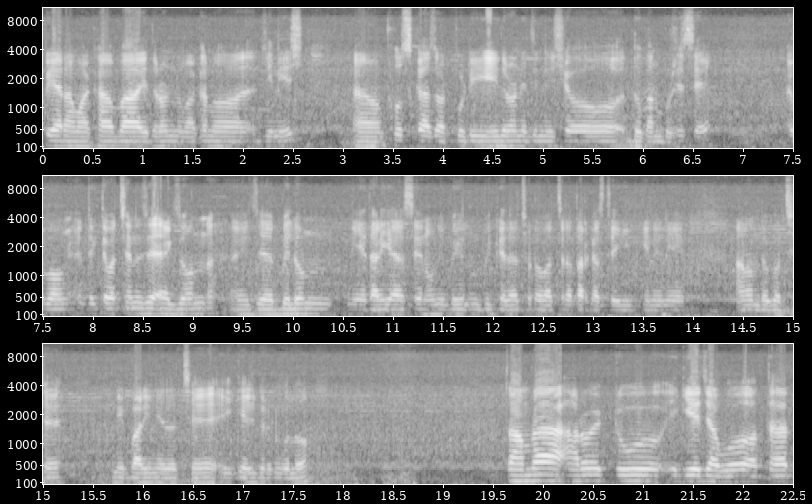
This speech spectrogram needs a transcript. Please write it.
পেয়ারা মাখা বা এই ধরনের মাখানো জিনিস ফুচকা, চটপটি এই ধরনের জিনিসও দোকান বসেছে। এবং দেখতে পাচ্ছেন যে একজন এই যে বেলুন নিয়ে দাঁড়িয়ে আছেন, উনি বেলুন বিক্রেতা, ছোট বাচ্চারা তার কাছ থেকে কিনে নিয়ে আনন্দ করছে উনি বাড়ি নিয়ে যাচ্ছে এই গ্যাস বেলুনগুলো। তো আমরা আরও একটু এগিয়ে যাব, অর্থাৎ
